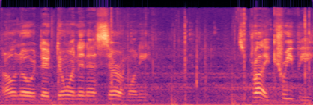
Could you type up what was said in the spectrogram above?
I don't know what they're doing in that ceremony. It's probably creepy.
